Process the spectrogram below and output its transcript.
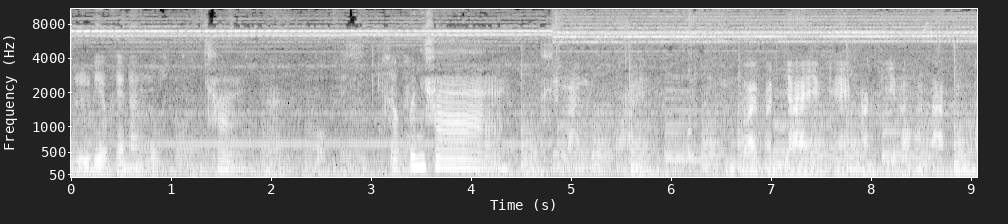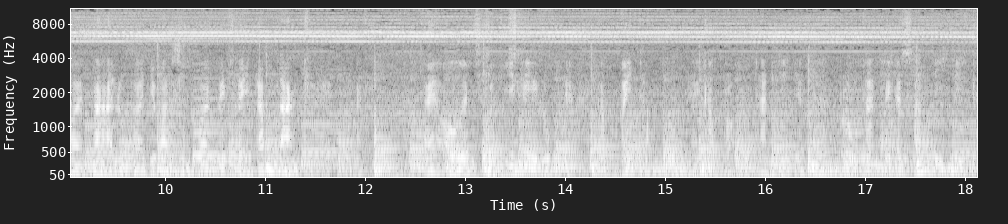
หรือเร็วแค่นั้นลูกค่ะอ่าโอเคขอบคุณค่ะเป็นร้านลุงก้อย ลุงก้อยบรรยายแขกบางทีเราก็ตามลุงก้อยมาลุงก้อยที่วัดลุงก้อยไม่เคยรับตังค์แขกนะครับให้เอาเงินส่วนที่ให้ลุงเนี่ยกับไปทำบุญให้กับพระองค์ท่านเยอะๆพระองค์ท่านเป็นกษัตริย์ที่มีค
